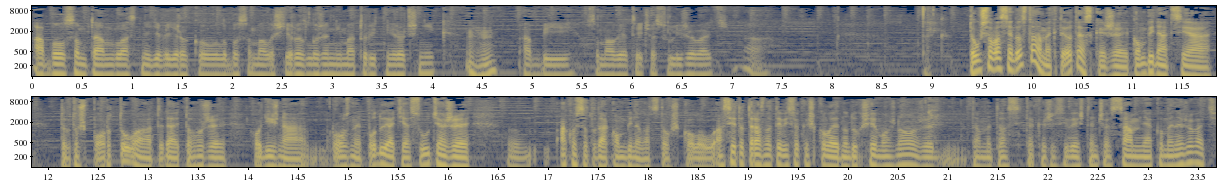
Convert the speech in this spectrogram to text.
a bol som tam vlastne 9 rokov, lebo som mal ešte rozložený maturitný ročník, uh-huh. aby som mal viacej času lyžovať a tak. To už sa vlastne dostávame k tej otázke, že kombinácia tohto športu a teda aj toho, že chodíš na rôzne podujatia, súťaže, um, ako sa to dá kombinovať s tou školou? Asi je to teraz na tej vysokej škole jednoduchšie možno, že tam je to asi také, že si vieš ten čas sám nejako manažovať?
